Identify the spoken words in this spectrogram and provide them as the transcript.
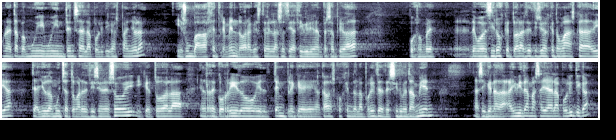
una etapa muy, muy intensa de la política española y es un bagaje tremendo. Ahora que estoy en la sociedad civil y en la empresa privada, pues hombre, eh, debo deciros que todas las decisiones que tomas cada día te ayudan mucho a tomar decisiones hoy y que todo el recorrido y el temple que acabas cogiendo en la política te sirve también. Así que nada, hay vida más allá de la política,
